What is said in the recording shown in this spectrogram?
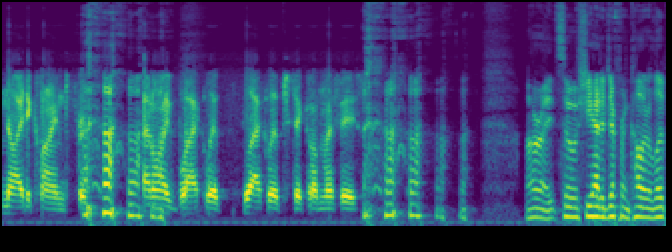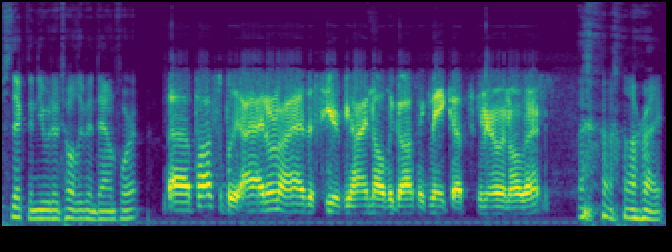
No, I declined. For I don't like black lip black lipstick on my face. All right, so if she had a different color lipstick, then you would have totally been down for it. Uh, possibly. I, I don't know. I had to see her behind all the gothic makeup, you know, and all that. All right.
